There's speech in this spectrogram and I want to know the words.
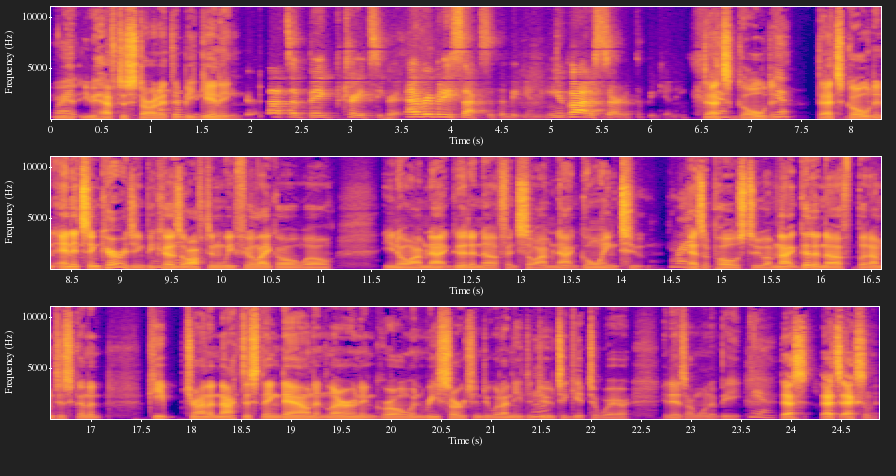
You, Right. you have to start at the beginning. secret. That's a big trade secret. Everybody sucks at the beginning. You got to start at the beginning. That's Yeah. golden. Yeah. That's golden. And it's encouraging because Mhm. often we feel like, oh, well, you know, I'm not good enough. And so I'm not going to, Right. as opposed to I'm not good enough, but I'm just going to keep trying to knock this thing down and learn and grow and research and do what I need to do to get to where it is I want to be. yeah. That's that's excellent.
